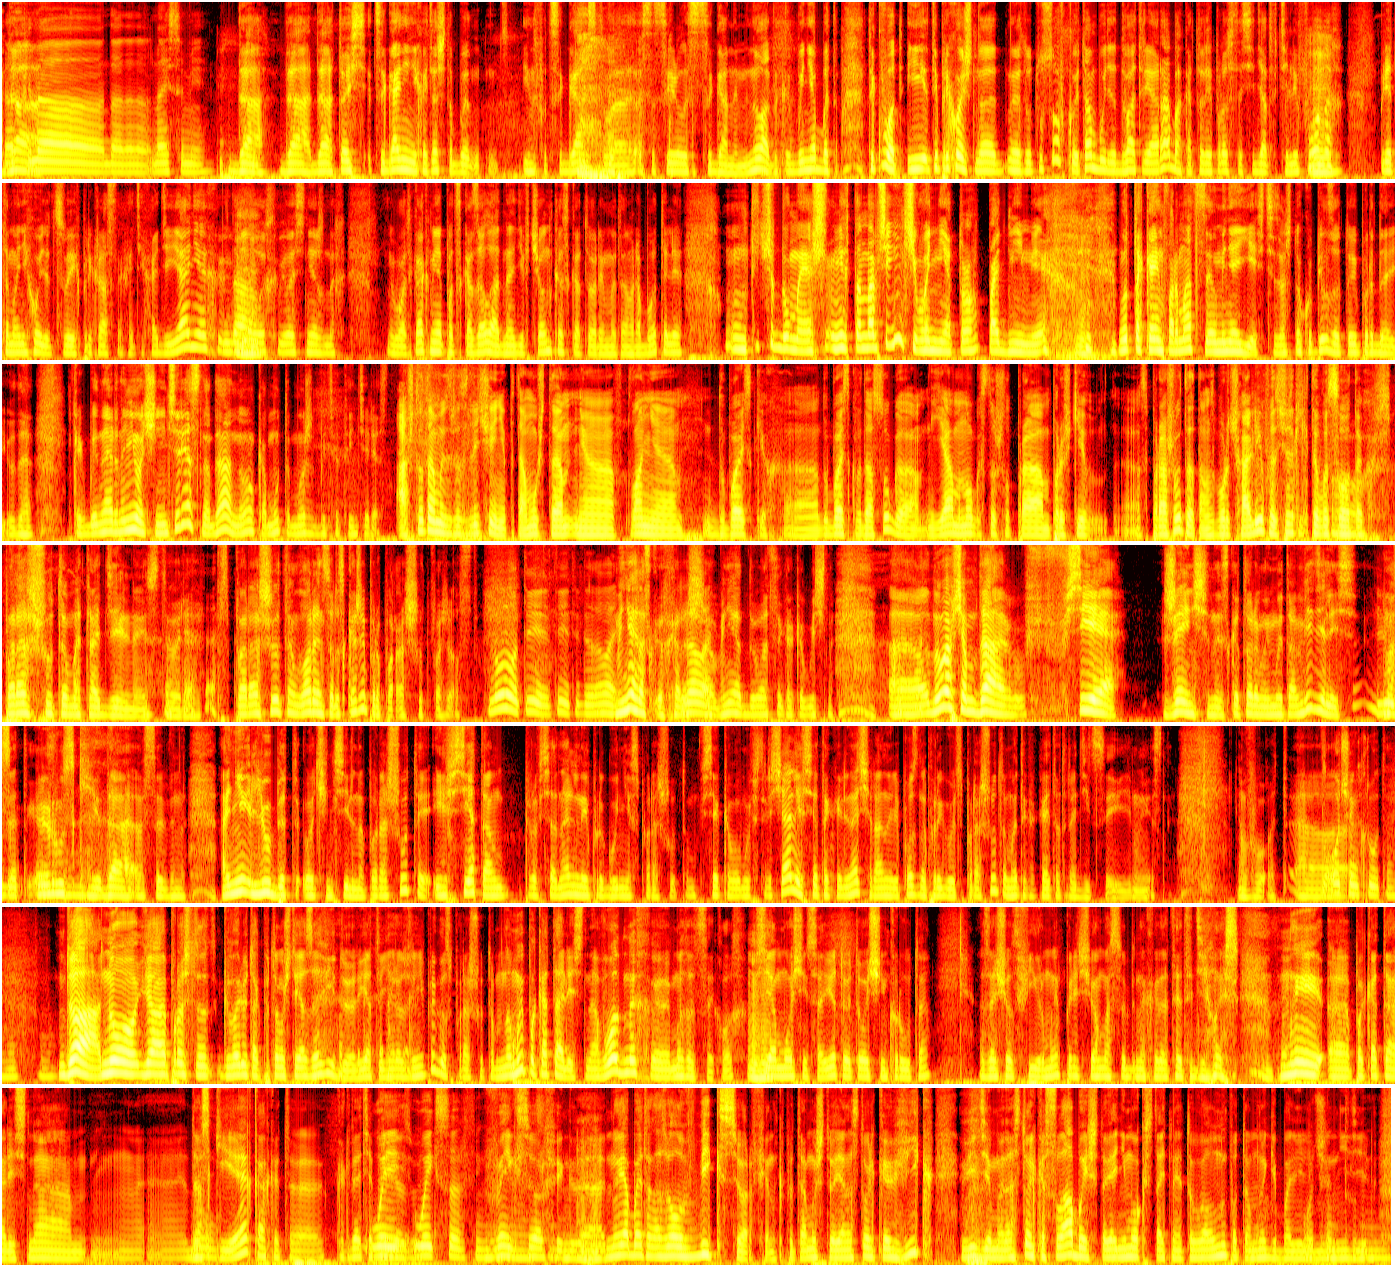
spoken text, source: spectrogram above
Как Да. на, да, да, да, на SME. Да, да, да. То есть цыгане не хотят, чтобы инфо-цыганство ассоциировалось с цыганами. Ну ладно, как бы не об этом. Так вот, и ты приходишь на, на эту тусовку, и там будет два-три араба, которые просто сидят в телефонах, при этом они ходят в своих прекрасных этих одеяниях Да. белых, белоснежных. Вот, как мне подсказала одна девчонка, с которой мы там работали. «М, Ты что думаешь, у них там вообще ничего нету под ними? Вот такая информация у меня есть. За что купил, за то и продаю, да. Как бы, наверное, не очень интересно, да, но кому-то, может быть, это интересно. А что там из развлечений? Потому что э, в плане дубайских, э, дубайского досуга я много слышал про прыжки э, с парашюта, там, с Бурдж-Халифа, еще с каких-то высоток. Ох, с парашютом это отдельная история. С парашютом. Лоренцо, расскажи про парашют, пожалуйста. Ну, ну, ты, ты, ты давай. Мне расскажи, хорошо, Давай. мне отдуваться, как обычно. А, ну, в общем, да, все женщины, с которыми мы там виделись, Любят просто. русские, да, особенно, они любят очень сильно парашюты, и все там профессиональные прыгуни с парашютом. Все, кого мы встречали, все так или иначе рано или поздно прыгают с парашютом, это какая-то традиция, видимо, местная. Вот. а, Ну, Очень круто. да. да, но я просто говорю так, потому что я завидую. Я-то ни разу не прыгал с парашютом. Но мы покатались на водных э, мотоциклах. Мгм. Всем очень советую, это очень круто. За счет фирмы, причем особенно, когда ты это делаешь. Мы э, покатались на э, доске, как это, когда тебя Wake, привязывают. wake surfing. Вейксерфинг, да. Мгм. Но я бы это назвал виксерфинг, потому что я настолько вик, видимо, настолько слабый, что я не мог встать на эту волну, потом ноги болели Очень неделю. трудно.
